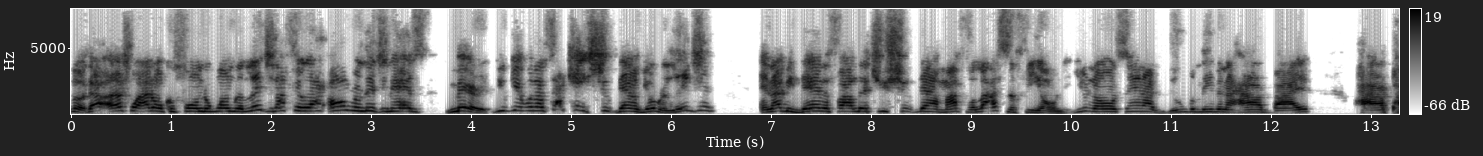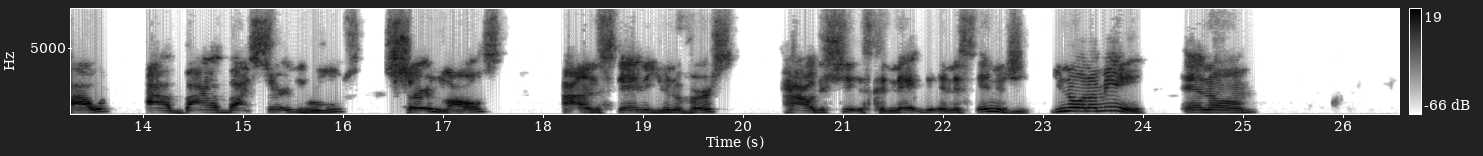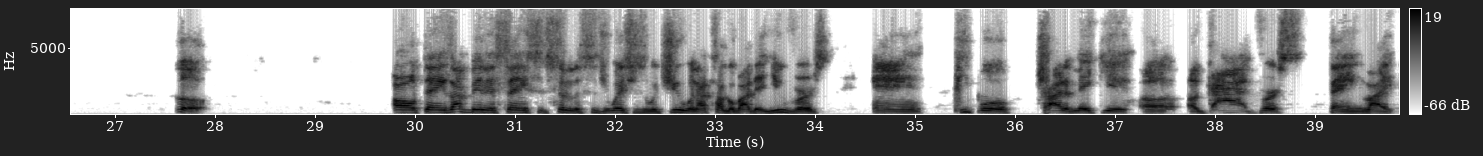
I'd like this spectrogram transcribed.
look. That, that's why I don't conform to one religion. I feel like all religion has merit. You get what I'm saying? I can't shoot down your religion, and I'd be damned if I let you shoot down my philosophy on it. You know what I'm saying? I do believe in a higher bias, higher power. I abide by certain rules, certain laws. I understand the universe, how this shit is connected, and this energy. You know what I mean? And um, look, all things I've been in same similar situations with you when I talk about that U verse, and people try to make it a, a God verse thing. Like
